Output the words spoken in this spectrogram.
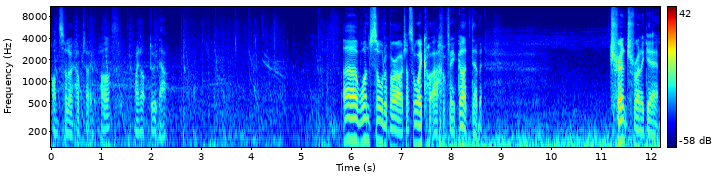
Han Solo helped out in the past, why not do it now? Uh, one soldier barrage, that's all I got out of it, god damn it. Trench run again,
